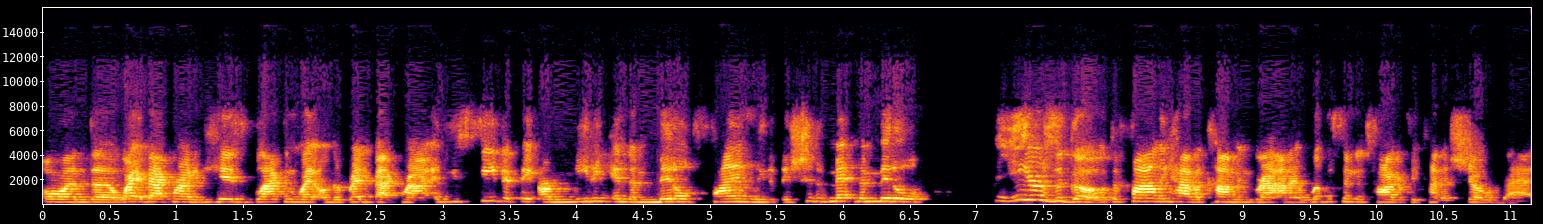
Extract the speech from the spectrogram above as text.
on the white background and his black and white on the red background. And you see that they are meeting in the middle finally, that they should have met in the middle years ago to finally have a common ground. And I love the cinematography kind of showed that.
